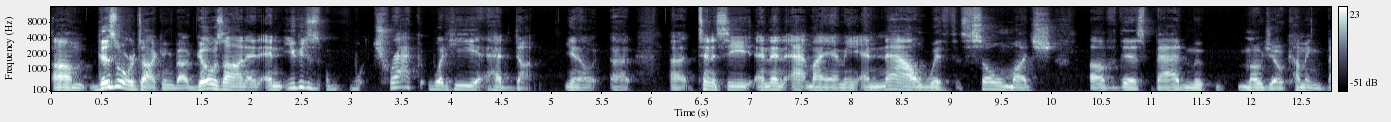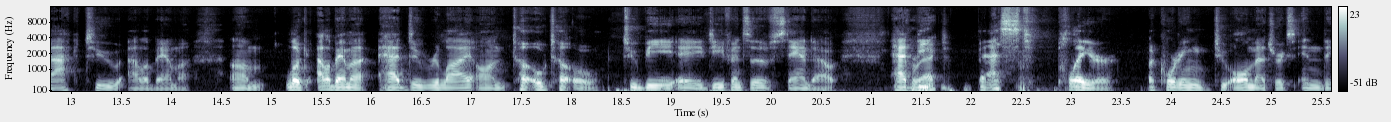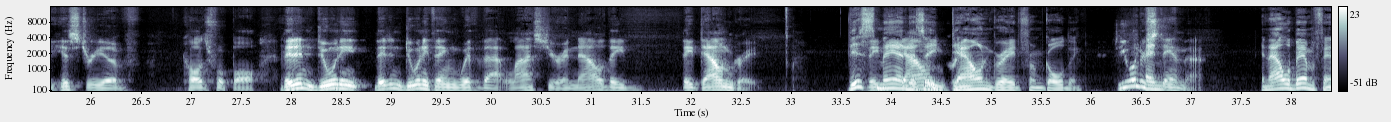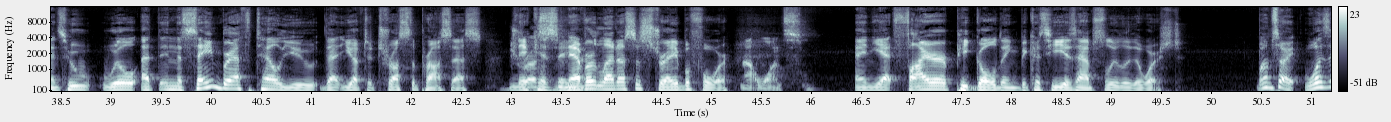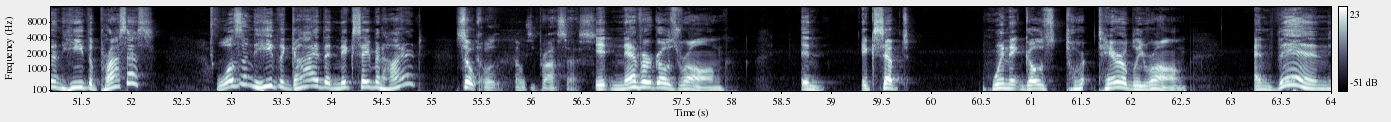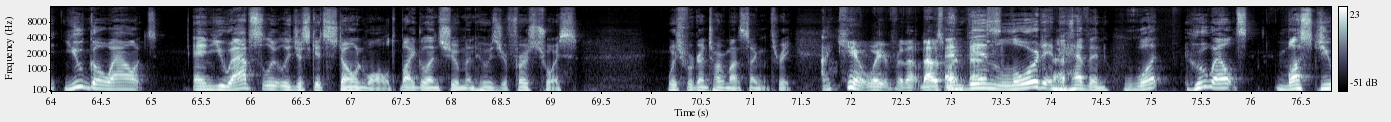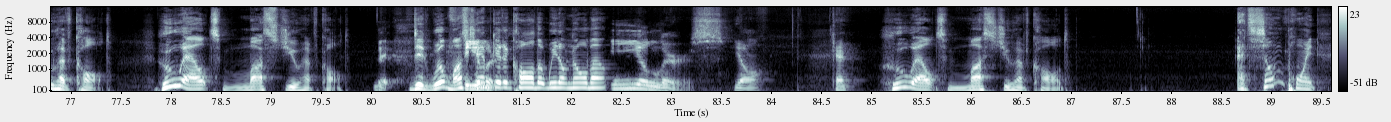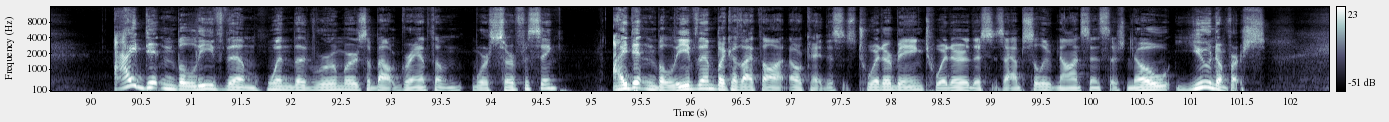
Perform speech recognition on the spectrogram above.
Um, this is what we're talking about. Goes on, and, and you could just w- track what he had done. You know, uh, uh, Tennessee, and then at Miami, and now with so much of this bad mo- mojo coming back to Alabama. Um, look, Alabama had to rely on To'o To'o to be a defensive standout. Had Correct. the best player, according to all metrics, in the history of college football. They didn't do any. They didn't do anything with that last year, and now they they downgrade. This They man is a downgrade. downgrade from Golding. Do you understand that? And Alabama fans who will, at in the same breath, tell you that you have to trust the process. Nick Trust has Saban. never led us astray before, Not once. and yet fire Pete Golding because he is absolutely the worst. Well, I'm sorry, wasn't he the process? Wasn't he the guy that Nick Saban hired? So That was, that was the process. it never goes wrong in except when it goes ter- terribly wrong and then you go out and you absolutely just get stonewalled by Glenn Schumann who is your first choice which we're going to talk about in segment 3 I can't wait for that. That was my and best. then lord in heaven what who else must you have called who else must you have called did Will Muschamp get a call that we don't know about Steelers, y'all. Okay. who else must you have called? At some point, I didn't believe them when the rumors about Grantham were surfacing. I didn't believe them because I thought, okay, this is Twitter being Twitter. This is absolute nonsense. There's no universe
